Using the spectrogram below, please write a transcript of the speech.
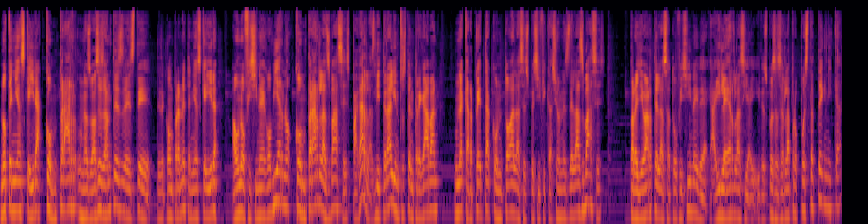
No tenías que ir a comprar unas bases antes de este de Compranet, tenías que ir a una oficina de gobierno, comprar las bases, pagarlas literal y entonces te entregaban una carpeta con todas las especificaciones de las bases para llevártelas a tu oficina y de ahí leerlas y, después hacer la propuesta técnica.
